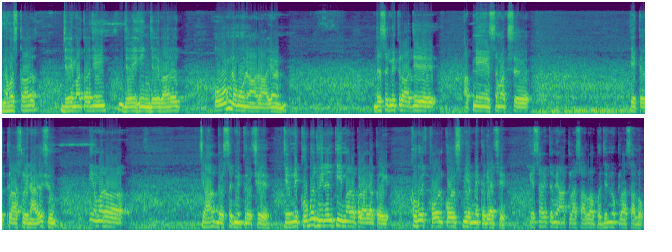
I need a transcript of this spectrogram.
નમસ્કાર. જય માતાજી. જય હિન્દ, જય ભારત. ઓમ નમો નારાયણ. દર્શક મિત્રો, આજે આપની સમક્ષ એક ક્લાસ લઈને આવ્યો છું. એ અમારા ચાહક દર્શક મિત્રો છે. જેમની ખૂબ જ વિનંતી મારા પર આવ્યા કરી. ખૂબ જ ફોન કોલ્સ બી એમને કર્યા છે. કે સાહેબ, તમે આ ક્લાસ આલો, આ ભજનનો ક્લાસ આલો.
